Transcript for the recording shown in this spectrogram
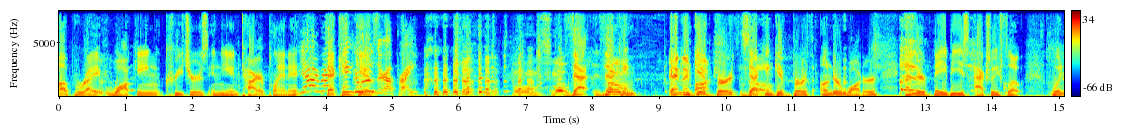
upright walking creatures in the entire planet Yeah, right. that can Kangaroos give are upright. Boom, smoke. that that Boom. can that And they can give box. birth that can give birth underwater and their babies actually float. When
